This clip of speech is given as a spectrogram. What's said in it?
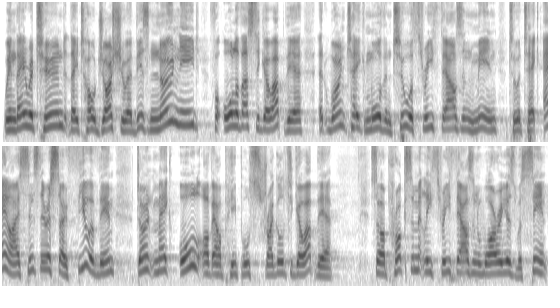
When they returned, they told Joshua, There's no need for all of us to go up there. It won't take more than two or three thousand men to attack Ai. Since there are so few of them, don't make all of our people struggle to go up there. So approximately 3,000 warriors were sent,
